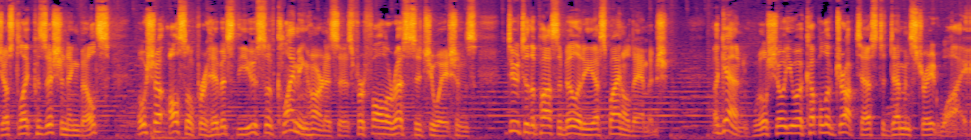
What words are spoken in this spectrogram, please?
Just like positioning belts, OSHA also prohibits the use of climbing harnesses for fall arrest situations due to the possibility of spinal damage. Again, we'll show you a couple of drop tests to demonstrate why.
